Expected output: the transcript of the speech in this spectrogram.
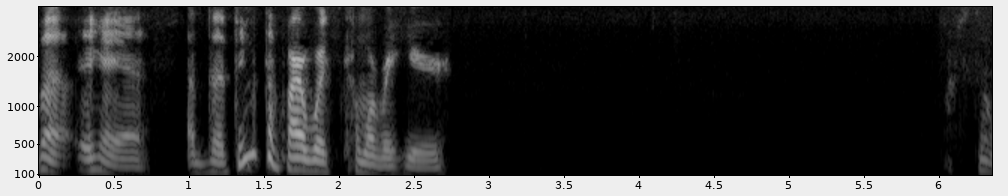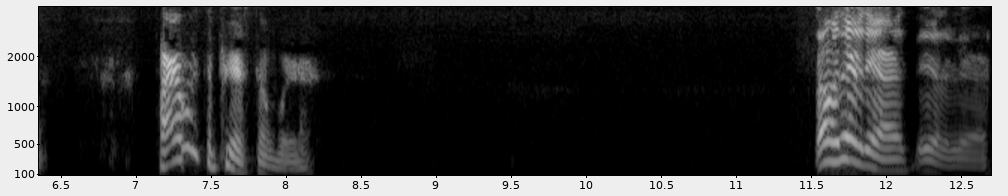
But okay, yeah. I think the fireworks come over here. So fireworks appear somewhere. Oh, there they are. There they are.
